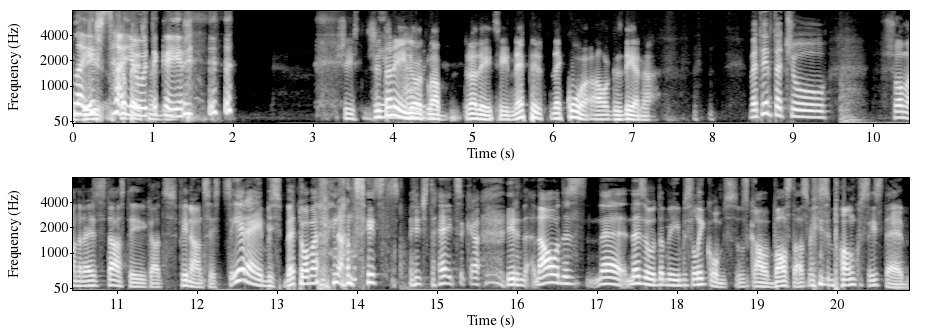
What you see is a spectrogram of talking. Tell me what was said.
lai ir sajūta, ka ir. Šīs, šī arī ļoti laba tradīcija. Nepirkt neko algas dienā. Bet ir taču, šo man reiz stāstīja kāds finansists, ierēbis, bet tomēr finansists. Viņš teica, ka ir naudas ne, nezudamības likums, uz kā balstās visa banku sistēma.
